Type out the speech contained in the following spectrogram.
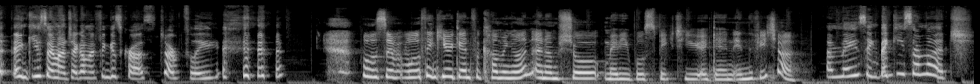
thank you so much. I got my fingers crossed. Hopefully. awesome. Well, thank you again for coming on, and I'm sure maybe we'll speak to you again in the future. Amazing. Thank you so much.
